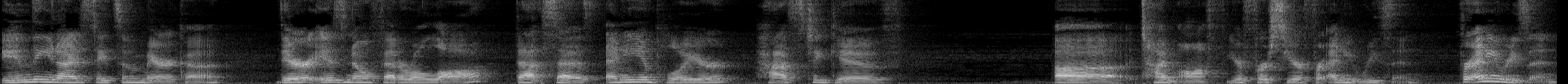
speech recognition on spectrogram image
in the united states of america there is no federal law that says any employer has to give uh, time off your first year for any reason for any reason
